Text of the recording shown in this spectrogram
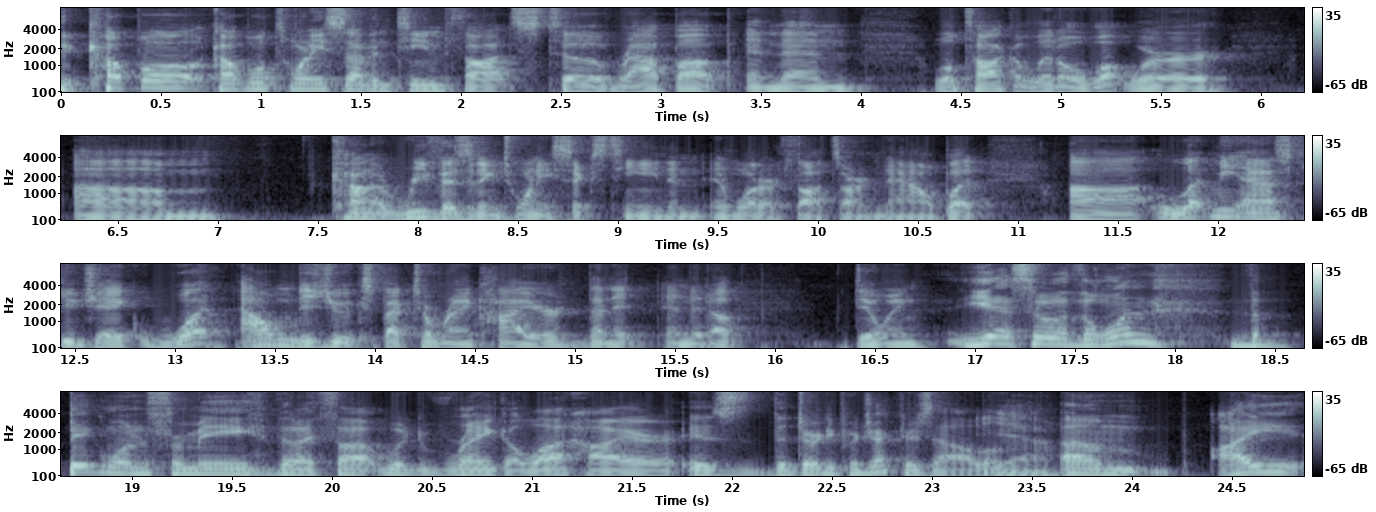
couple couple 2017 thoughts to wrap up, and then we'll talk a little what we're um, kind of revisiting 2016 and, and what our thoughts are now. But uh, let me ask you, Jake, what album did you expect to rank higher than it ended up doing? Yeah, so the one, the big one for me that I thought would rank a lot higher is the Dirty Projectors album. Yeah. Um, I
